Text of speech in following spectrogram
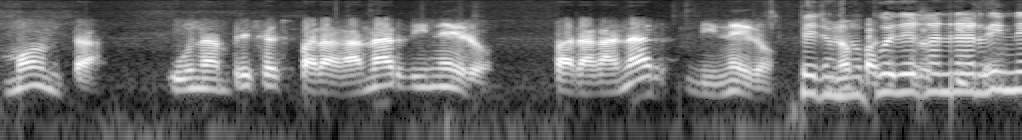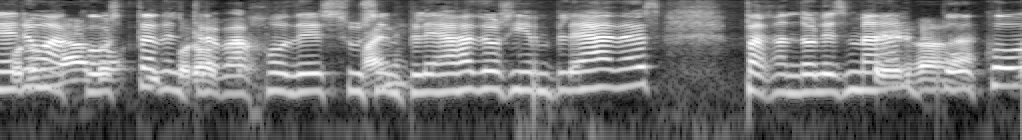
monta una empresa es para ganar dinero, para ganar dinero. Pero no, puede ganar dinero a costa del trabajo de sus ¿vale? empleados y empleadas, pagándoles mal, Perdona, poco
